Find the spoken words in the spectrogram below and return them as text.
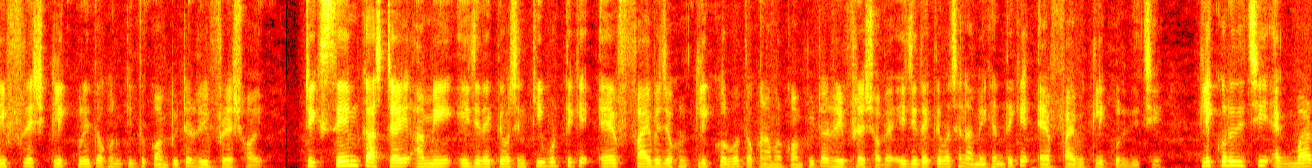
রিফ্রেশ ক্লিক করি, তখন কিন্তু কম্পিউটার রিফ্রেশ হয়। ঠিক সেম কাজটাই আমি এই যে দেখতে পাচ্ছেন কিবোর্ড থেকে এফ ফাইভে যখন ক্লিক করব, তখন আমার কম্পিউটার রিফ্রেশ হবে। এই যে দেখতে পাচ্ছেন, আমি এখান থেকে এফ ফাইভে ক্লিক করে দিচ্ছি। ক্লিক করে দিচ্ছি, একবার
